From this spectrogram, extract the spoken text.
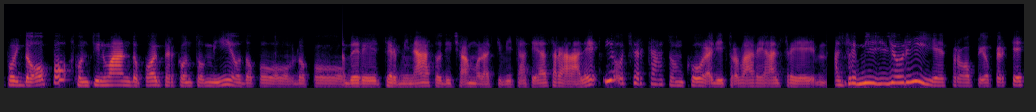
poi dopo, continuando poi per conto mio, dopo, dopo aver terminato diciamo l'attività teatrale, io ho cercato ancora di trovare altre, altre migliorie proprio, perché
